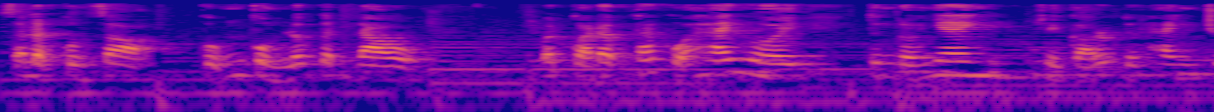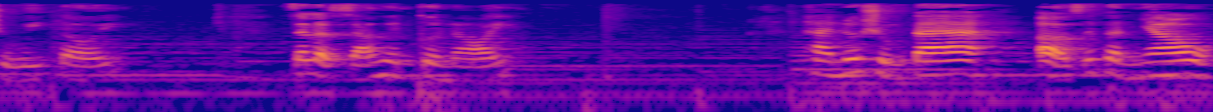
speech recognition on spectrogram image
gia luật cuồng giỏ cũng cùng lúc gật đầu. Bất quá động tác của hai người tương đối nhanh, chỉ có lục tuyệt hành chú ý tới. Gia luật xóa huyên cười nói, Hai nước chúng ta ở rất gần nhau,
